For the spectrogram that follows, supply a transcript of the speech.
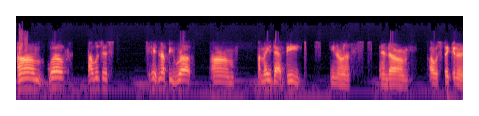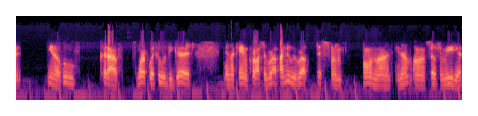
Um. Well, I was just hitting up Erupt. Um. I made that beat, you know, and um, I was thinking of, you know, who could I work with, who would be good, and I came across Erupt. I knew Erupt just from online, you know, on social media,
